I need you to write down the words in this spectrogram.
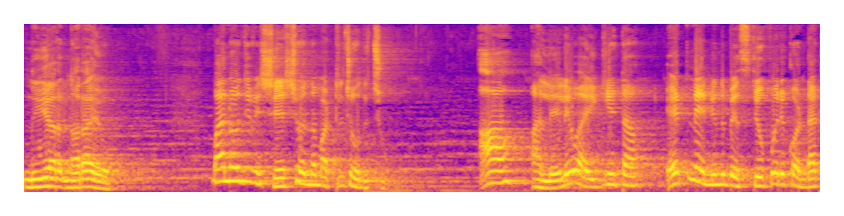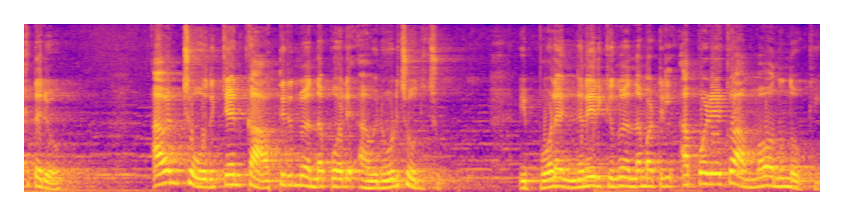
നീ ഇറങ്ങാറായോ? മനോജ് വിശേഷം എന്ന മട്ടിൽ ചോദിച്ചു. ആ അല്ലേലേ വൈകിട്ടാ ഏട്ടൻ എന്നെ ഒന്ന് ബസ് സ്റ്റോപ്പ് വരെ കൊണ്ടാക്കി തരുമോ അവൻ ചോദിക്കാൻ കാത്തിരുന്നു എന്ന പോലെ അവനോട് ചോദിച്ചു. ഇപ്പോൾ എങ്ങനെ ഇരിക്കുന്നു എന്ന മട്ടിൽ അപ്പോഴേക്കും അമ്മ വന്ന് നോക്കി.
